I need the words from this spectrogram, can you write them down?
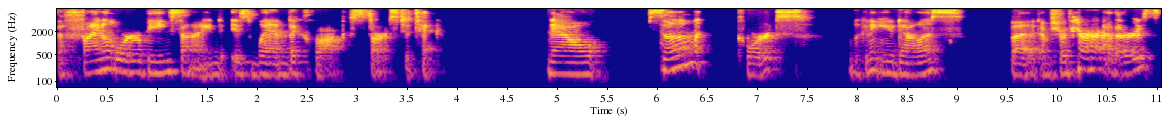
The final order being signed is when the clock starts to tick. Now, some courts, looking at you, Dallas, but I'm sure there are others,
